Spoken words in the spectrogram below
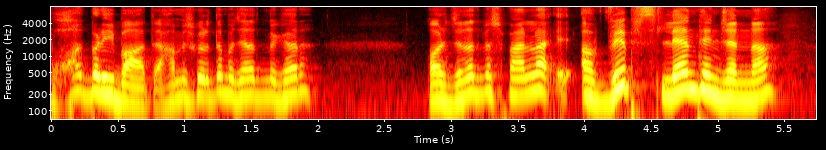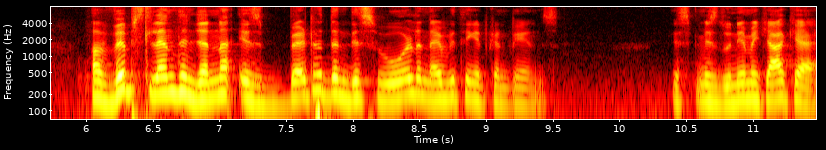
بہت بڑی بات ہے۔ ہم اس کو لیتے ہیں جنت میں گھر، اور جنت میں سبحان اللہ وپس لینتھ ان جنا وپس لینتھ ان جنا is better than this world and everything it contains اس میں اس دنیا میں کیا کیا ہے؟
